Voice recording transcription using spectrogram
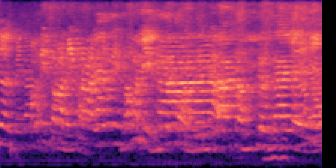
เดินไม่ได้ ใช่ค่ะน้องหลินแต่ก่อนเดินไม่ได้ตอนนี้เดินได้แล้ว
